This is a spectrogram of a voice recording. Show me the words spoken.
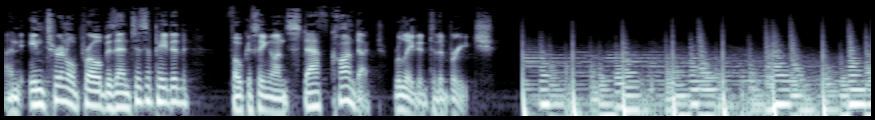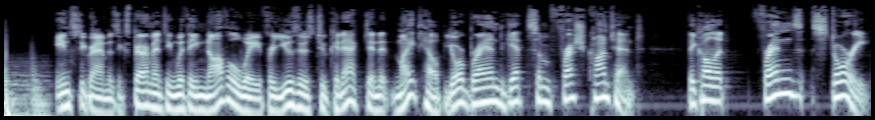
An internal probe is anticipated, focusing on staff conduct related to the breach. Instagram is experimenting with a novel way for users to connect and it might help your brand get some fresh content. They call it Friends Story.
